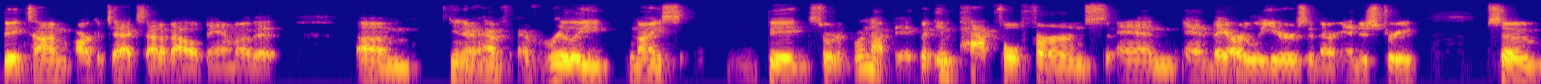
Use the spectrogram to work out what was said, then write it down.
big time architects out of Alabama that um, you know have have really nice big sort of well not big but impactful firms and and they are leaders in their industry. So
